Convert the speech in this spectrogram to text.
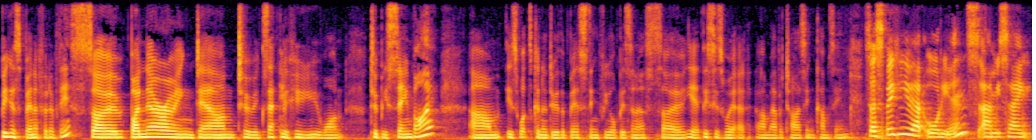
biggest benefit of this. So by narrowing down to exactly who you want to be seen by. Um, is what's going to do the best thing for your business. So yeah, this is where um, advertising comes in. So, speaking about audience, um, you're saying,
